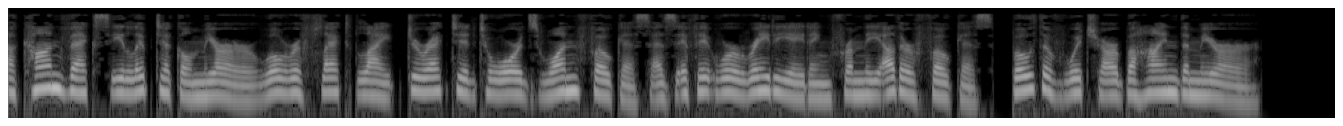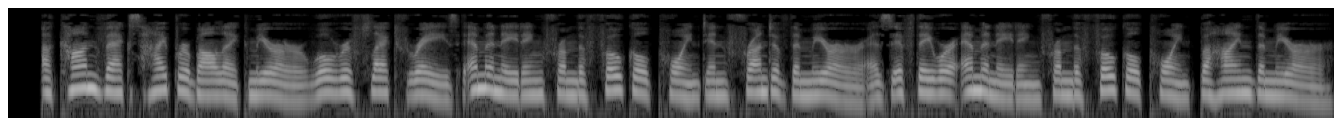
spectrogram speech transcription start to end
A convex elliptical mirror will reflect light directed towards one focus as if it were radiating from the other focus, both of which are behind the mirror. A convex hyperbolic mirror will reflect rays emanating from the focal point in front of the mirror as if they were emanating from the focal point behind the mirror.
